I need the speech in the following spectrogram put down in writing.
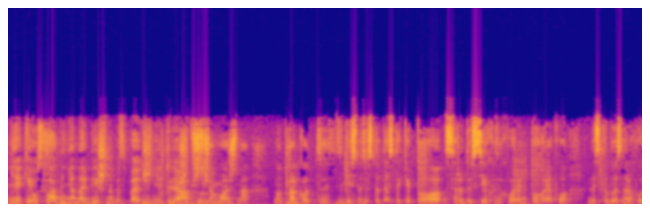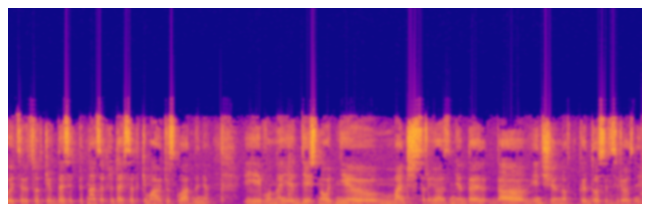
Які ускладнення найбільш небезпечні Ну, для Що можна? Ну так, от дійсно зі статистики, то серед усіх захворювань по грипу десь приблизно рахується відсотків 10-15 людей все-таки мають ускладнення. І вони є дійсно одні е, менш серйозні, де а інші навпаки досить серйозні.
